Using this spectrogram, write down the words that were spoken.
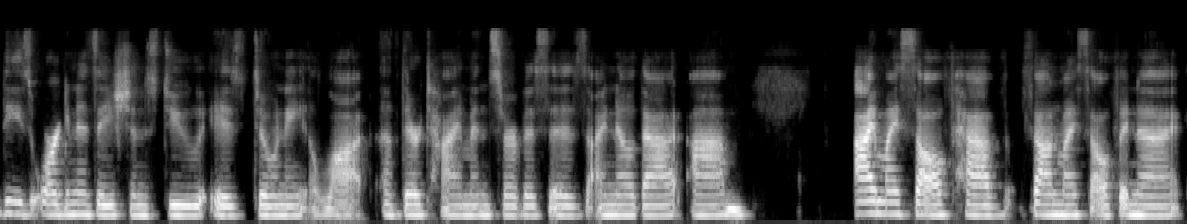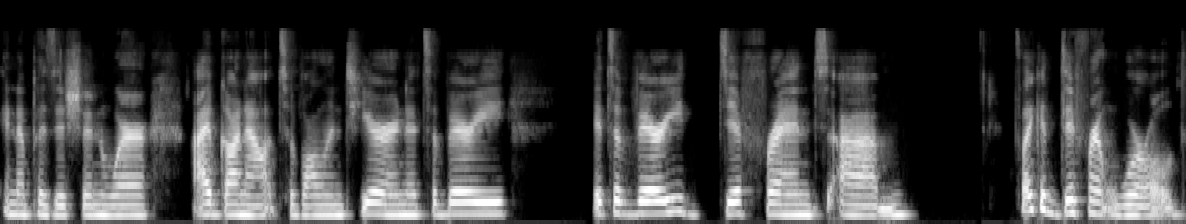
these organizations do is donate a lot of their time and services. I know that um, I myself have found myself in a in a position where I've gone out to volunteer and it's a very it's a very different um it's like a different world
